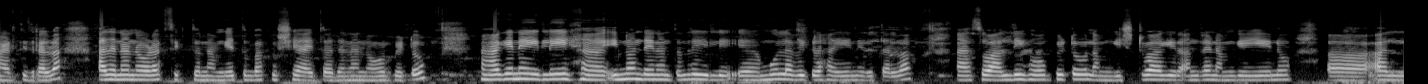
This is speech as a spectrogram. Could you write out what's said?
ಮಾಡ್ತಿದ್ರಲ್ವ? ಅದನ್ನು ನೋಡೋಕೆ ಸಿಕ್ತು ನಮಗೆ, ತುಂಬ ಖುಷಿ ಆಯಿತು ಅದನ್ನು ನೋಡಿಬಿಟ್ಟು. ಹಾಗೆಯೇ ಇಲ್ಲಿ ಇನ್ನೊಂದು ಏನಂತಂದರೆ ಇಲ್ಲಿ ಮೂಲ ವಿಗ್ರಹ ಏನಿರುತ್ತಲ್ವ? ಸೊ ಅಲ್ಲಿ ಹೋಗಿಬಿಟ್ಟು ನಮ್ಗೆ ಇಷ್ಟವಾಗಿರೋ, ಅಂದರೆ ನಮಗೆ ಏನು ಅಲ್ಲಿ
